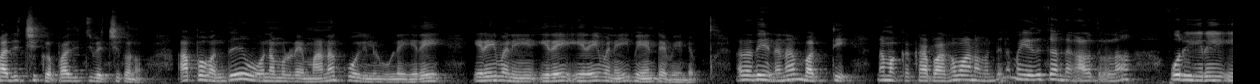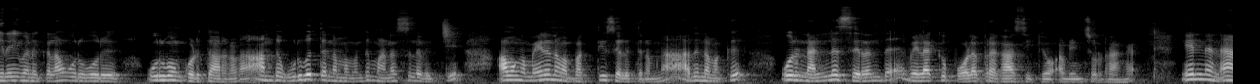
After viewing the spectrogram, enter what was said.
பதிச்சுக்க பதிச்சு வச்சுக்கணும். அப்போ வந்து நம்மளுடைய மனக்கோயிலில் உள்ள இறை இறைவனை இறை இறைவனை வேண்ட வேண்டும். அதாவது என்னென்னா பக்தி. நமக்கு க பகவானை வந்து நம்ம எதுக்கு அந்த காலத்துலலாம் ஒரு இறை இறைவனுக்கெல்லாம் ஒரு ஒரு உருவம் கொடுத்தார்களோ அந்த உருவத்தை நம்ம வந்து மனசில் வச்சு அவங்க மேலே நம்ம பக்தி செலுத்தினோம்னா அது நமக்கு ஒரு நல்ல சிறந்த விளக்கு போல் பிரகாசிக்கும் அப்படின்னு சொல்கிறாங்க என்னென்னா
